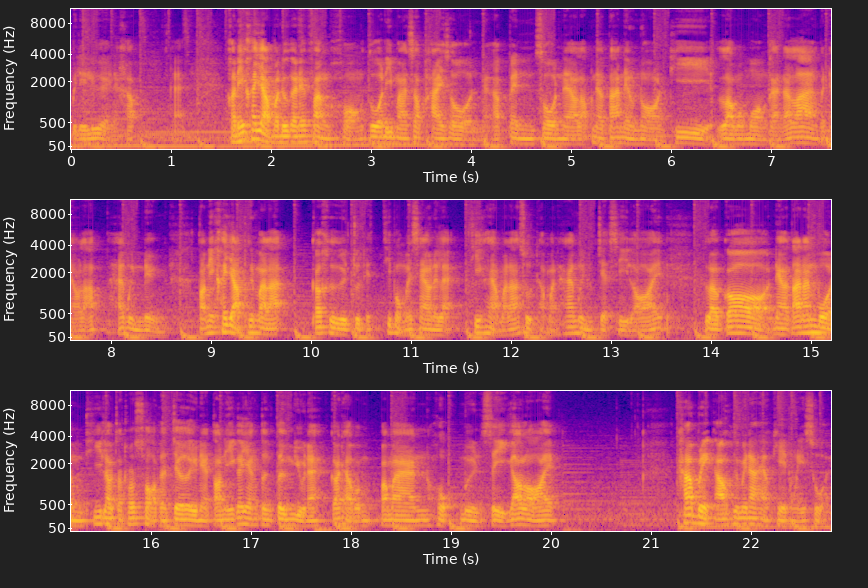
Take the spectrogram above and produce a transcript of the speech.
ไปเรื่อยๆนะครับคราวนี้ขยับมาดูกันในฝั่งของตัวดีมาซัพพลายโซนนะครับเป็นโซนแนวรับแนวต้านแนวนอนที่เรามามองกันด้านล่างเป็นแนวรับ 51,000 ตอนนี้ขยับขึ้นมาละก็คือจุดที่ผมไม่แซวนี่แหละ ที่ขยับมาล่าสุดทำมัน57,400 แล้วก็แนวต้านด้านบนที่เราจะทดสอบจะเจออยู่เนี่ยตอนนี้ก็ยังตึงๆอยู่นะ ก็แถวประมาณ 64,900 ถ้าเบรกเอาขึ้นไม่ได้โอเคตรงนี้สวย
